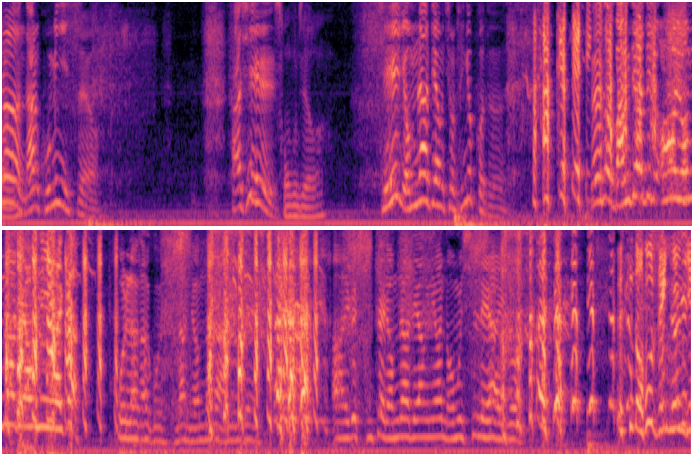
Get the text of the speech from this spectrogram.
경우는 나는 고민이 있어요. 사실 송재왕. 제일 염라대왕처럼 생겼거든. 그래서 망자들이 어 염라대왕님 하니까 곤란하고 난 염라가 아닌데 아 이거 진짜 염라대왕님은 너무 실례야 이거. 너무 생긴 여기 게.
